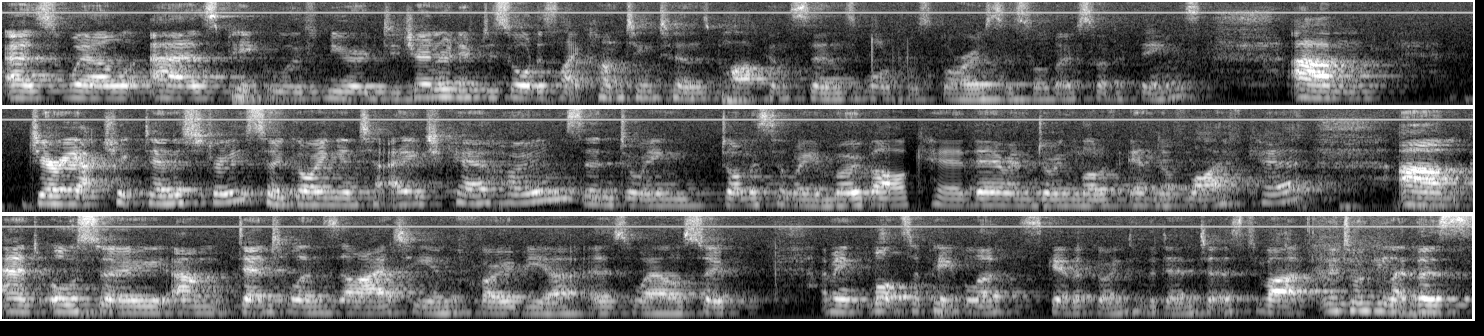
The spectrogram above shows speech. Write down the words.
as well as people with neurodegenerative disorders like Huntington's, Parkinson's, multiple sclerosis, all those sort of things. Um, geriatric dentistry, so going into aged care homes and doing domiciliary and mobile care there and doing a lot of end of life care, um, and also um, dental anxiety and phobia as well. So, I mean, lots of people are scared of going to the dentist, but we're talking like those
